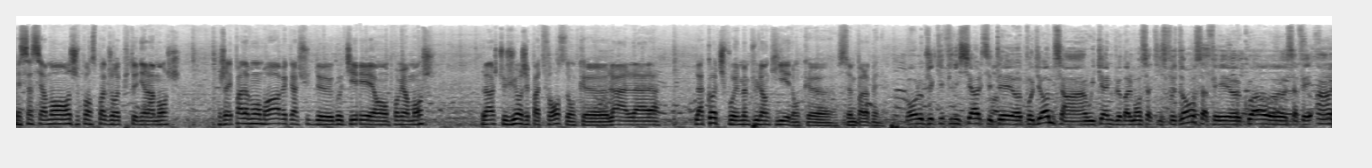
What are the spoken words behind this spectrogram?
Mais sincèrement, je pense pas que j'aurais pu tenir la manche. J'avais pas d'avant-bras avec la chute de Gauthier en première manche. Là, je te jure, j'ai pas de force. Donc euh, là, la, la coach, je pouvais même plus l'enquiller. Donc euh, c'est même pas la peine. Bon, l'objectif initial, c'était euh, podium. C'est un week-end globalement satisfaisant. Ça fait quoi Ça fait un.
